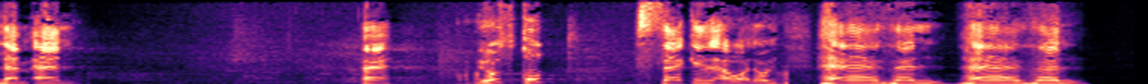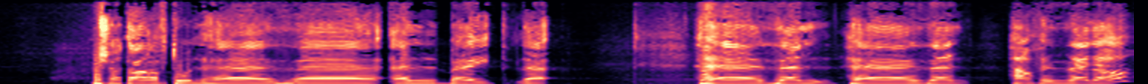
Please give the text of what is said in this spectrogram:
لم ال ها؟ يسقط الساكن الأول. أقول هذا ال هذا ال مش هتعرف تقول هذا البيت؟ لا. هذا ال هذا ال حرف الذال أهو.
